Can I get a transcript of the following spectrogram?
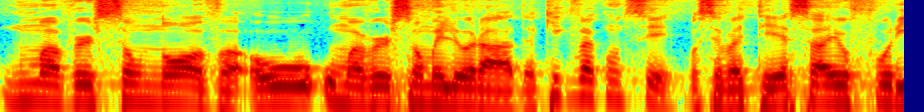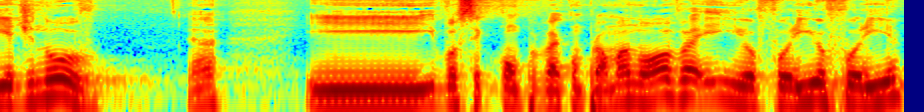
numa versão nova ou uma versão melhorada, o que, que vai acontecer? Você vai ter essa euforia de novo. Né? E você compra, vai comprar uma nova e euforia, euforia.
